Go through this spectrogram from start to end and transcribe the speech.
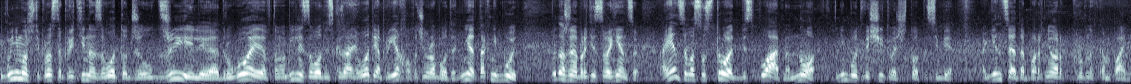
Вы не можете просто прийти на завод тот же LG или другой автомобильный завод и сказать, вот я приехал, хочу работать. Нет, так не будет. Вы должны обратиться в агенцию. Агенция вас устроит бесплатно, но не будет высчитывать что-то себе. Агенция это партнер крупных компаний.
